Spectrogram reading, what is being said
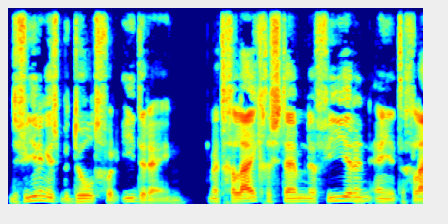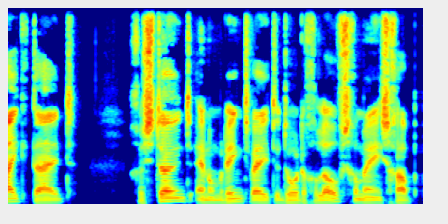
De viering is bedoeld voor iedereen, met gelijkgestemde vieren en je tegelijkertijd gesteund en omringd weten door de geloofsgemeenschap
